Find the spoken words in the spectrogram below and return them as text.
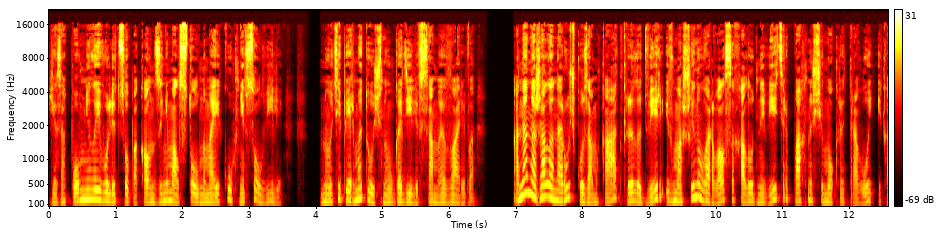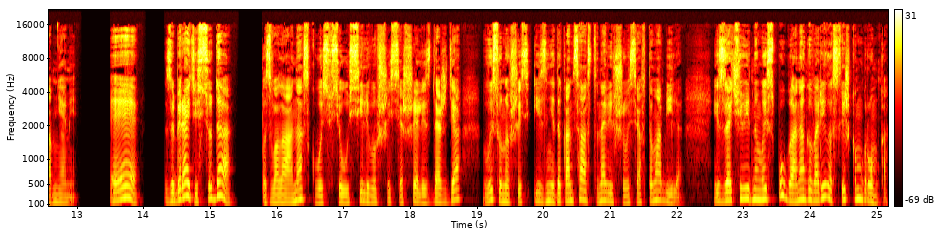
Я запомнила его лицо, пока он занимал стол на моей кухне в Солвилле. Ну, теперь мы точно угодили в самое варево. Она нажала на ручку замка, открыла дверь, и в машину ворвался холодный ветер, пахнущий мокрой травой и камнями. «Э, забирайтесь сюда!» — позвала она сквозь все усиливавшийся шелест дождя, высунувшись из не до конца остановившегося автомобиля. Из-за очевидного испуга она говорила слишком громко.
